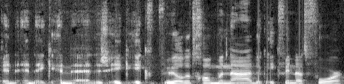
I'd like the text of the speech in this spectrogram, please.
En, en, ik, en, en dus ik, ik wil dat gewoon benadrukken. Ik vind dat voor,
